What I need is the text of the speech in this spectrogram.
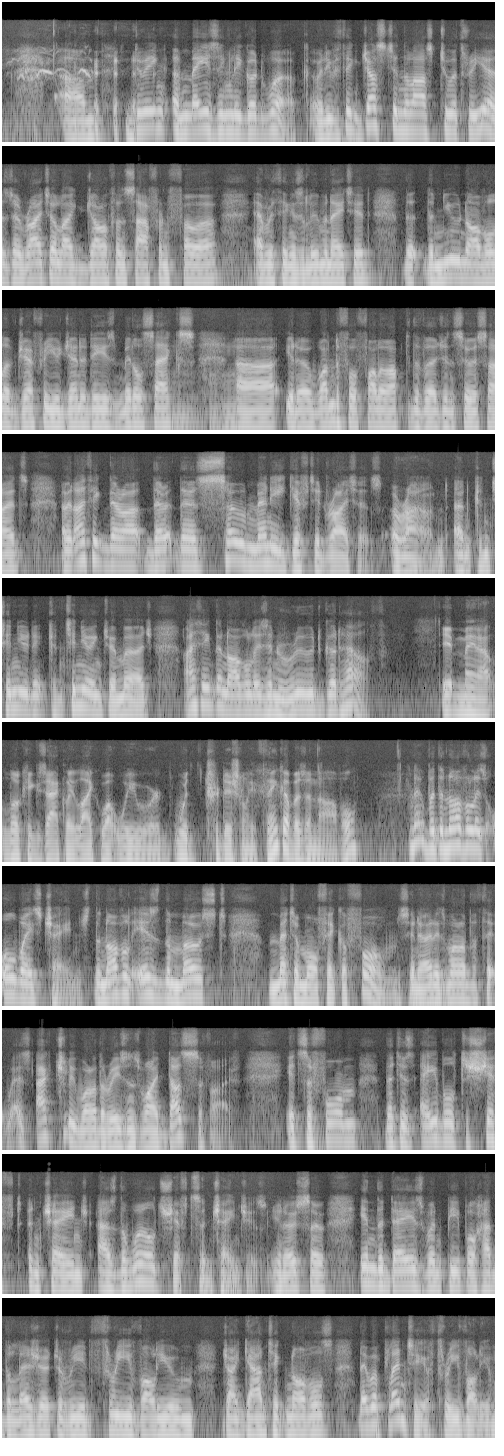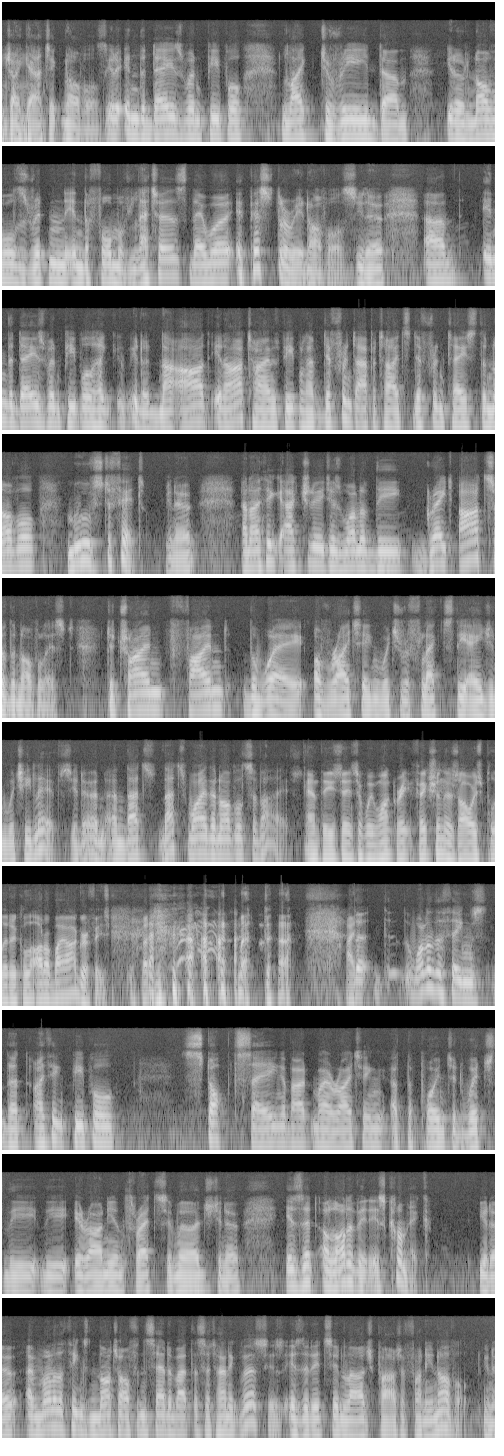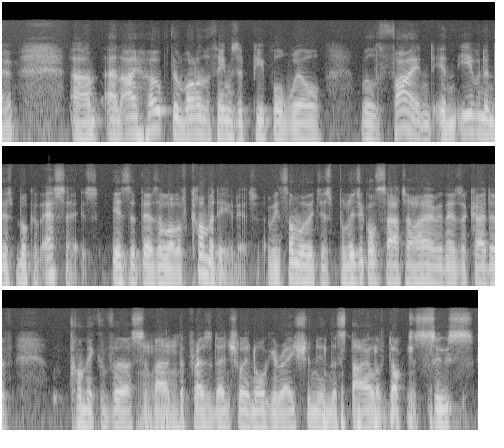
um, doing amazingly good work. I mean, if you think just in the last two or three years, a writer like Jonathan Safran Foer, Everything is Illuminated, the, the new novel of Jeffrey Eugenides, Middlesex, mm-hmm. uh, you know, wonderful follow-up to the Virgin Suicides. I mean, I think there are there there's so many gifted writers around and continued, continuing to emerge. I think the novel is in rude good health it may not look exactly like what we were, would traditionally think of as a novel. No, but the novel has always changed. The novel is the most metamorphic of forms, you know, and it's one of the th- it's actually one of the reasons why it does survive. It's a form that is able to shift and change as the world shifts and changes, you know. So in the days when people had the leisure to read three-volume gigantic novels, there were plenty of three-volume mm-hmm. gigantic novels. You know, in the days when people liked to read um, you know, novels written in the form of letters. There were epistolary novels, you know. Um, in the days when people, had, you know, now in our times, people have different appetites, different tastes. The novel moves to fit you know. And I think actually it is one of the great arts of the novelist to try and find the way of writing which reflects the age in which he lives, you know, and, and that's that's why the novel survives. And these days, if we want great fiction, there's always political autobiographies. But, but uh, the, the, one of the things that I think people stopped saying about my writing at the point at which the, the Iranian threats emerged, you know, is that a lot of it is comic. You know, and one of the things not often said about the Satanic Verses is that it's in large part a funny novel. You know, um, and I hope that one of the things that people will will find in even in this book of essays is that there's a lot of comedy in it. I mean, some of it is political satire. I mean, there's a kind of comic verse mm-hmm. about the presidential inauguration in the style of Dr. Seuss,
